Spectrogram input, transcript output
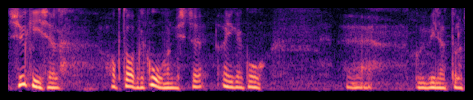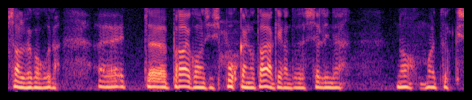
sügisel. oktoobrikuu on vist see õige kuu. kui viljad tuleb salve koguda, et praegu on siis puhkenud ajakirjanduses selline noh, ma ütleks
